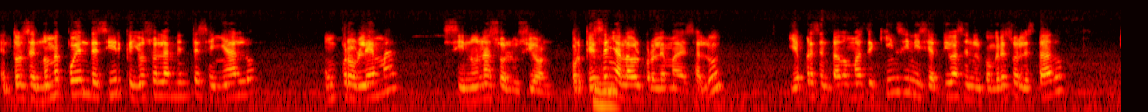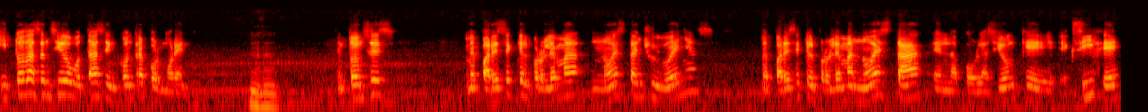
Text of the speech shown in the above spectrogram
Entonces, no me pueden decir que yo solamente señalo un problema sin una solución, porque he señalado el problema de salud y he presentado más de 15 iniciativas en el Congreso del Estado y todas han sido votadas en contra por Moreno. Entonces, me parece que el problema no está en Chuy me parece que el problema no está en la población que exige,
